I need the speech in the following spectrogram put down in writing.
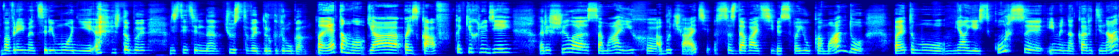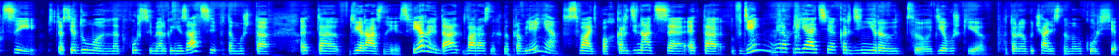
во время церемонии, чтобы действительно чувствовать друг друга. Поэтому я, поискав таких людей, решила сама их обучать, создавать себе свою команду. Поэтому у меня есть курсы именно координации. Сейчас я думаю над курсами организации, организации, потому что это две разные сферы, да, два разных направления в свадьбах. Координация — это в день мероприятия координируют э, девушки, которые обучались на моем курсе.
